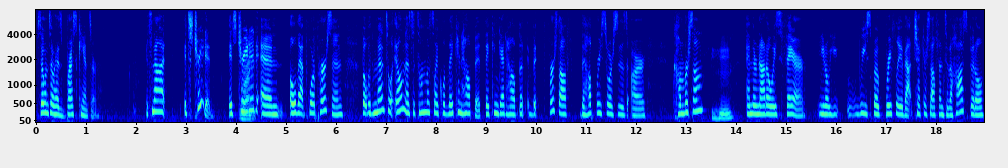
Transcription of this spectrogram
so and so has breast cancer, it's not. It's treated. It's treated, and oh, that poor person. But with mental illness, it's almost like, well, they can help it. They can get help. But but first off, the help resources are cumbersome Mm-hmm. and they're not always fair. You know, you, we spoke briefly about check yourself into the hospital.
